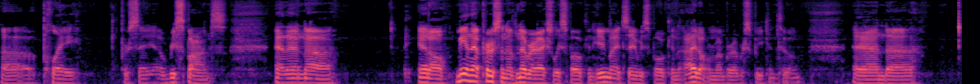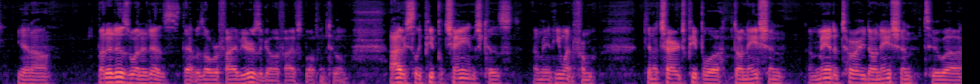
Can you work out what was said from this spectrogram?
uh, play, per se, a response. And then uh, you know, me and that person have never actually spoken. He might say we've spoken. I don't remember ever speaking to him. And, uh, you know, but it is what it is. That was over five years ago if I've spoken to him. Obviously, people change because, I mean, he went from going to charge people a donation, a mandatory donation to uh,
